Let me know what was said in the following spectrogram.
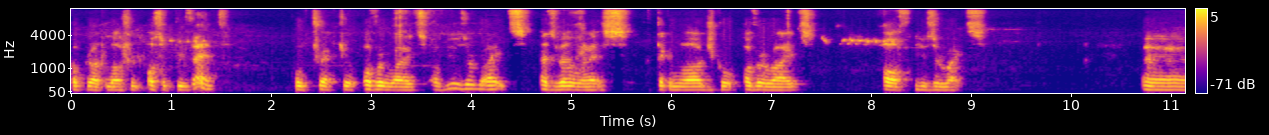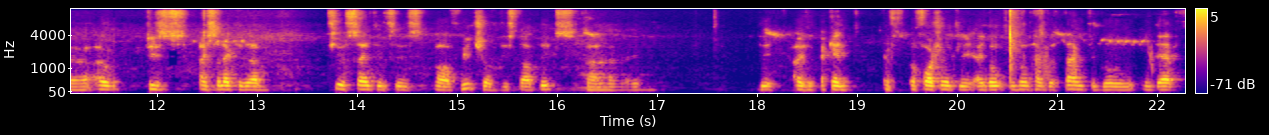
copyright law should also prevent contractual overrides of user rights, as well as technological overrides of user rights. Uh, I, this, I selected a few sentences of each of these topics. Uh, I, I, can't, unfortunately, I don't, I don't have the time to go in depth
